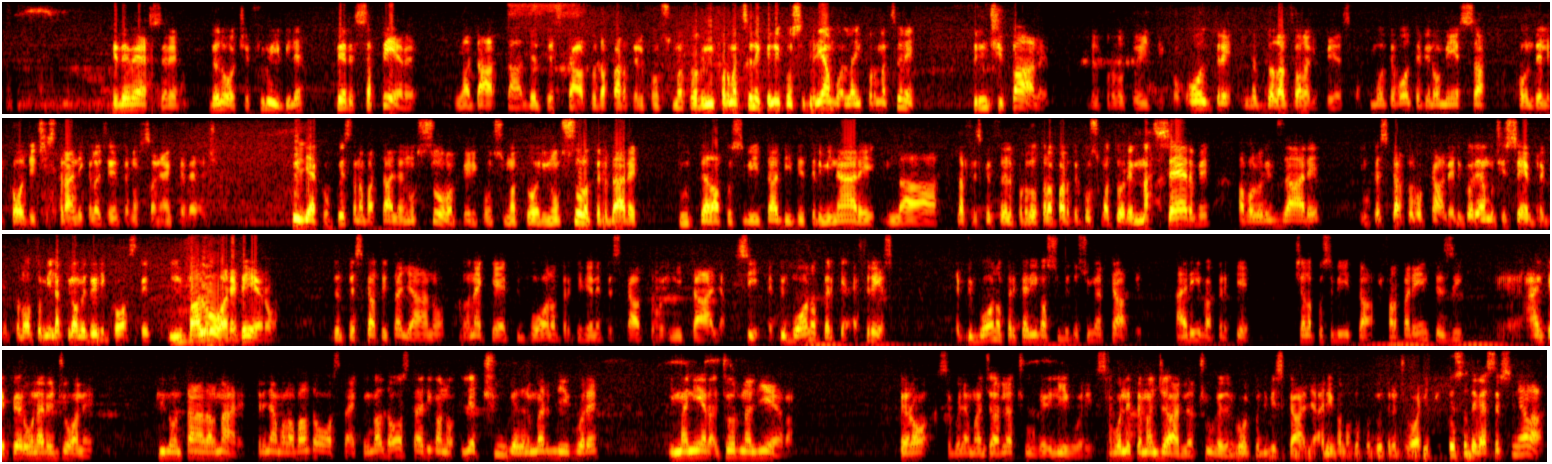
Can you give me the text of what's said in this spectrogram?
che deve essere veloce, fruibile, per sapere la data del pescato da parte del consumatore, un'informazione che noi consideriamo la informazione principale del prodotto ittico, oltre la, la zona di pesca, che molte volte viene omessa con dei codici strani che la gente non sa neanche leggere. Quindi ecco, questa è una battaglia non solo per i consumatori, non solo per dare tutta la possibilità di determinare la, la freschezza del prodotto da parte del consumatore, ma serve a valorizzare il pescato locale. Ricordiamoci sempre che con 8.000 km di coste il valore vero del pescato italiano non è che è più buono perché viene pescato in Italia, sì, è più buono perché è fresco, è più buono perché arriva subito sui mercati, arriva perché c'è la possibilità, fra parentesi, eh, anche per una regione più lontana dal mare, prendiamo la Val d'Aosta, ecco, in Val d'Aosta arrivano le acciughe del Mar Ligure in maniera giornaliera, però se vogliamo mangiare le acciughe liguri, se volete mangiare le acciughe del Golfo di Biscaglia, arrivano dopo due o tre giorni. Questo deve essere segnalato,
